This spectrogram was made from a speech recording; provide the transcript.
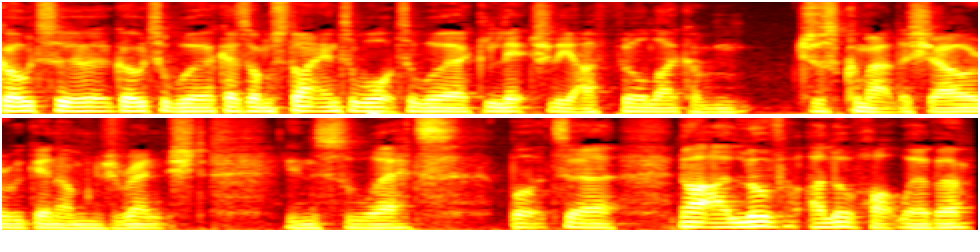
go to go to work. As I'm starting to walk to work, literally, I feel like I'm just come out of the shower again. I'm drenched in sweat. But uh, no, I love I love hot weather.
